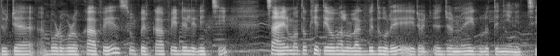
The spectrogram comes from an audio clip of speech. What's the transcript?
দুইটা বড় বড় কাপে স্যুপের কাপে ঢেলে নিচ্ছি চায়ের মতো খেতেও ভালো লাগবে ধরে এর জন্য এইগুলোতে নিয়ে নিচ্ছি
